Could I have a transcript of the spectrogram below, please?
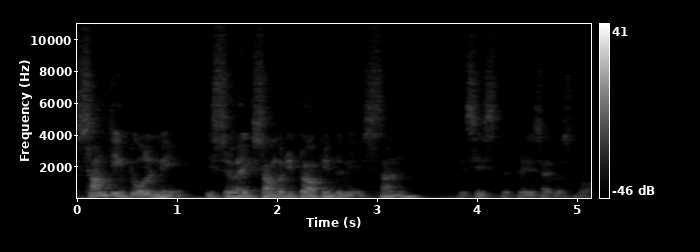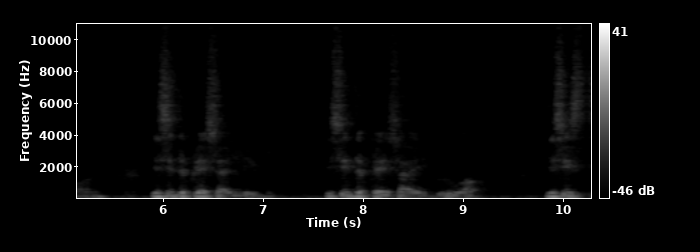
something told me, it's like somebody talking to me, son, this is the place I was born, this is the place I lived, this is the place I grew up, this is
